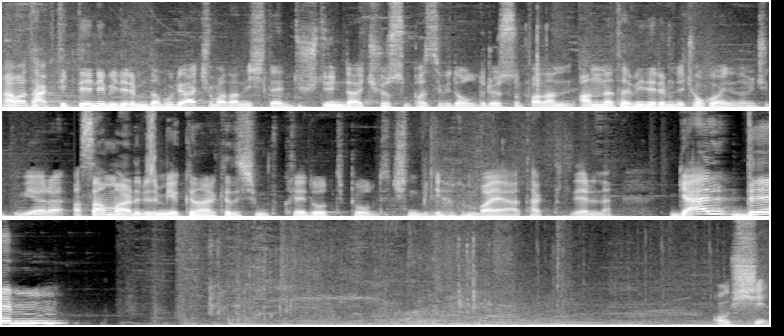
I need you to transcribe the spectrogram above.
Ama taktiklerini bilirim. W açmadan işte düştüğünde açıyorsun, pasifi dolduruyorsun falan anlatabilirim de çok oynadım çünkü. Bir ara Hasan vardı bizim yakın arkadaşım. Kled o tipi olduğu için biliyordum bayağı taktiklerini. Geldim. Oh shit.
